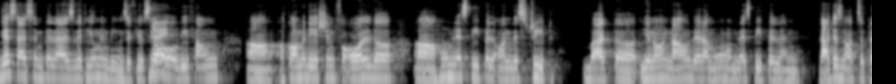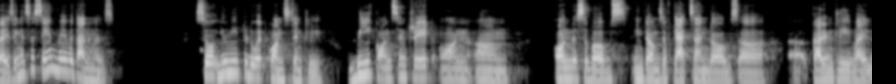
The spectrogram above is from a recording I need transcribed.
just as simple as with human beings. If you say, Right. "Oh, we found uh, accommodation for all the uh, homeless people on this street," but uh, you know now there are more homeless people, and that is not surprising. It's the same way with animals. So you need to do it constantly. We concentrate on um, on the suburbs in terms of cats and dogs. Uh, uh, currently, while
